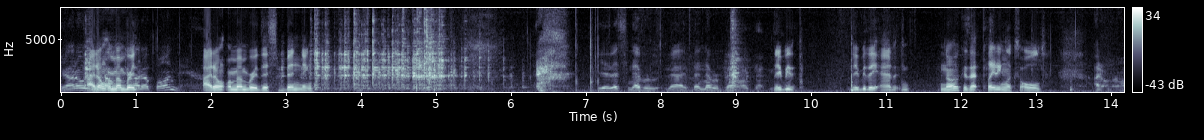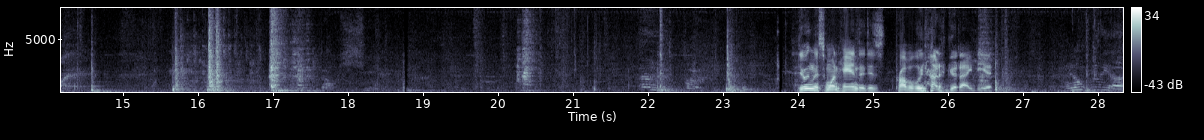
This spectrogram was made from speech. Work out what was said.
Yeah, I don't, I don't know how we remember- got up on there. I don't remember this bending. Yeah, that's never that that never bent like that. Before. Maybe, maybe they added. No, because that plating looks old. I don't know. Doing this one-handed is probably not a good idea. I don't really uh,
